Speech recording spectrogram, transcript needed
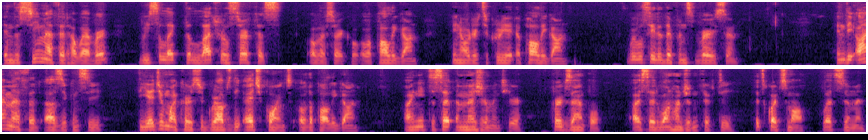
In the C method, however, we select the lateral surface of a circle, of a polygon, in order to create a polygon. We will see the difference very soon. In the I method, as you can see, the edge of my cursor grabs the edge point of the polygon. I need to set a measurement here. For example, I said 150. It's quite small. Let's zoom in.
